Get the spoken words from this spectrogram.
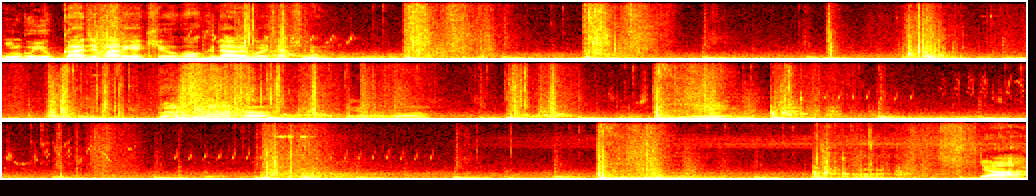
인구 6까지 빠르게 키우고 그 다음에 멀티 합시다. 야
